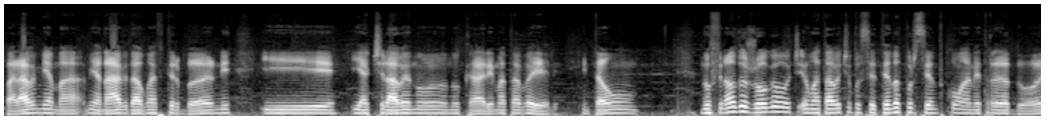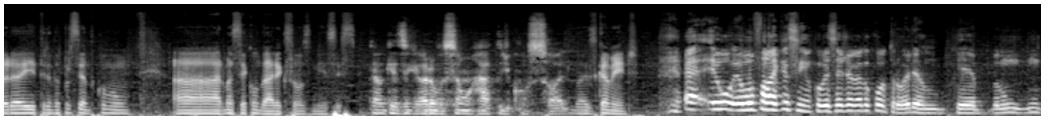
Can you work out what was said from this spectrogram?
parava minha, minha nave, dava um afterburn e, e atirava no, no cara e matava ele. Então, no final do jogo eu, eu matava tipo 70% com a metralhadora e 30% com a arma secundária, que são os mísseis. Então quer dizer que agora você é um rato de console. Basicamente. É, eu, eu vou falar que assim, eu comecei a jogar no controle, porque eu não, não,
